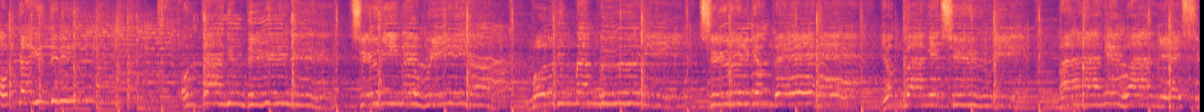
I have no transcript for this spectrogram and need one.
온땅 흔드는 온땅 흔드는 주님의 위엄 모든 만물이 주를 경배해 영광의 주님 만왕의 왕 예수.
